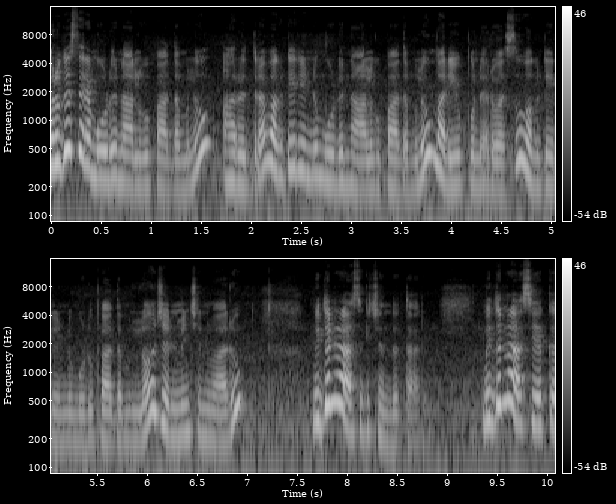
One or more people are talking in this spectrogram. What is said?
మృగశిర మూడు నాలుగు పాదములు ఆరుద్ర ఒకటి రెండు మూడు నాలుగు పాదములు మరియు పునర్వసు ఒకటి రెండు మూడు పాదముల్లో జన్మించిన వారు మిథున రాశికి చెందుతారు. మిథున రాశి యొక్క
